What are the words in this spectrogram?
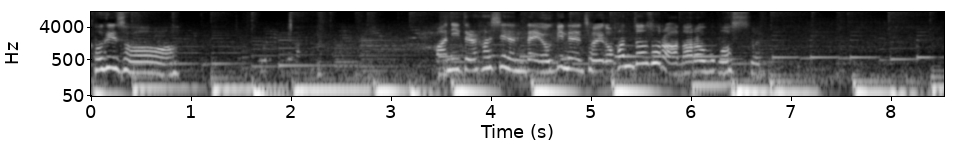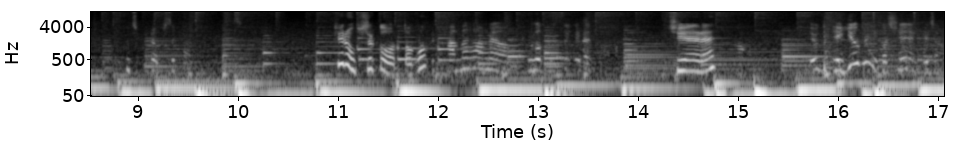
거기서 많이들 하시는데 여기는 저희가 환전소를 안 알아보고 왔어요. 굳이 필요 없을 것 같아. 필요 없을 것 같다고? 가능하면 그것도 쓰기로 했다. GL에? 여기 대기업이니까 시행이 되잖아.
